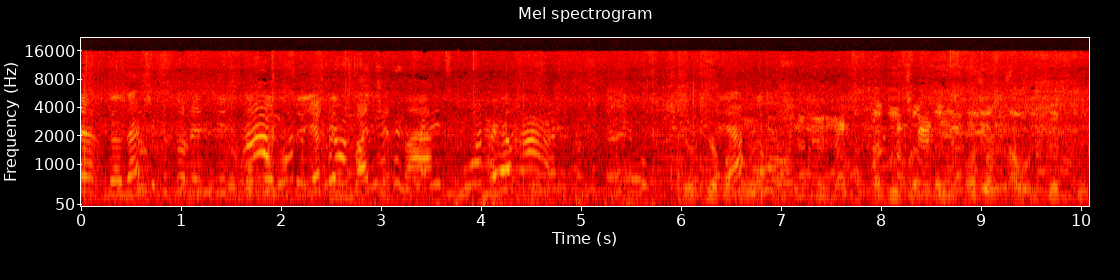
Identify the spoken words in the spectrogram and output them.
Мне вообще до дачи, которая здесь находится, ехать два часа. Я тебя покажу. Отходите, отходите, лошадку подъезжать будет.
